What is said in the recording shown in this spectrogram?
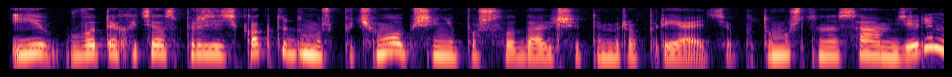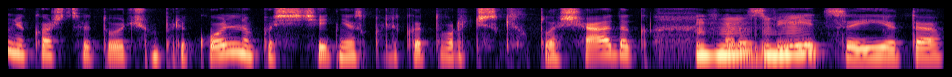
И вот я хотела спросить, как ты думаешь, почему вообще не пошло дальше это мероприятие? Потому что на самом деле, мне кажется, это очень прикольно посетить несколько творческих творческих площадок, угу, развеяться, угу. и это,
